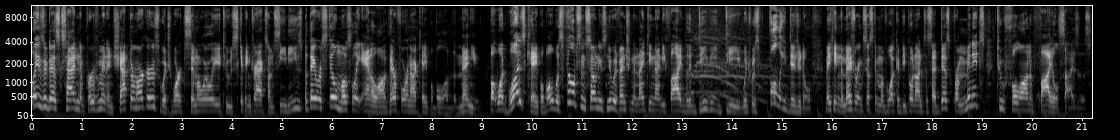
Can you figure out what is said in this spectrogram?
Laserdiscs had an improvement in chapter markers, which worked similarly to skipping tracks on CDs, but they were still mostly analog, therefore not capable of the menu. But what was capable was Philips and Sony's new invention in 1995, the DVD, which was fully digital, making the measuring system of what could be put onto said disc from minutes to full-on file sizes.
